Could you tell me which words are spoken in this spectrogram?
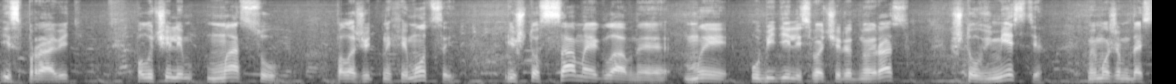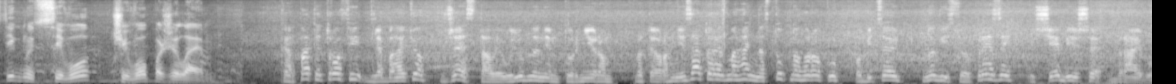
исправить. Получили массу положительных эмоций. И что самое главное, мы убедились в очередной раз, что вместе мы можем достигнуть всего, чего пожелаем. Карпати Трофі для багатьох вже стали улюбленим турніром. Проте організатори змагань наступного року обіцяють нові сюрпризи і ще більше драйву.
